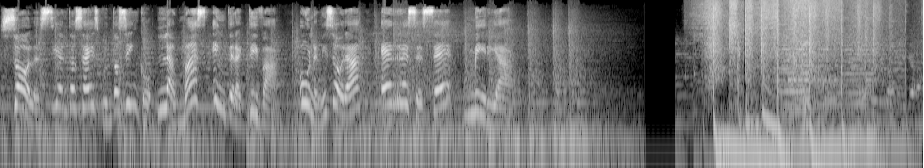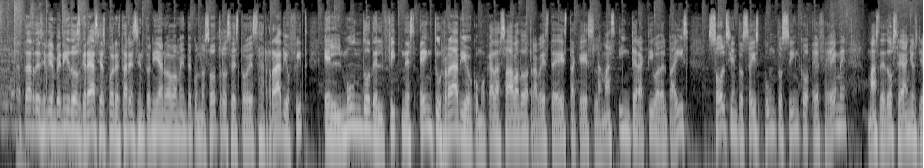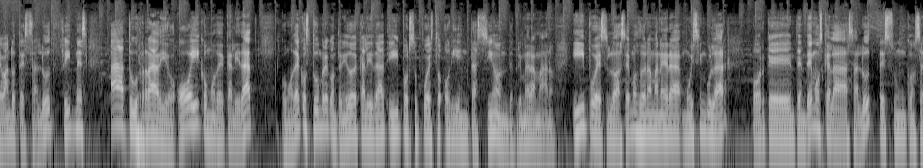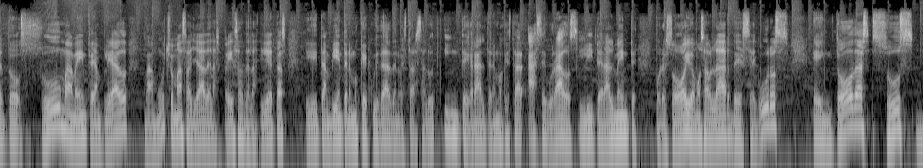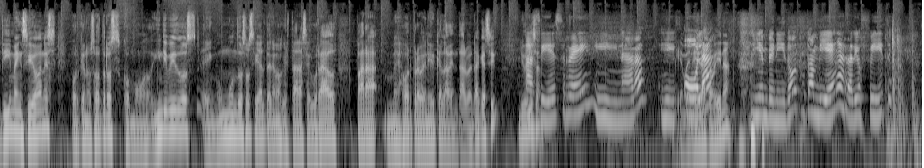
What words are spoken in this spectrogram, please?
Sol 106.5, la más interactiva. Una emisora RCC Miria. Buenas tardes y bienvenidos. Gracias por estar en sintonía nuevamente con nosotros. Esto es Radio Fit, el mundo del fitness en tu radio, como cada sábado a través de esta que es la más interactiva del país, Sol 106.5 FM. Más de 12 años llevándote salud, fitness a tu radio. Hoy, como de calidad, como de costumbre, contenido de calidad y por supuesto orientación de primera mano. Y pues lo hacemos de una manera muy singular porque entendemos que la salud es un concepto sumamente ampliado, va mucho más allá de las pesas, de las dietas y también tenemos que cuidar de nuestra salud integral, tenemos que estar asegurados literalmente. Por eso hoy vamos a hablar de seguros en todas sus dimensiones, porque nosotros como individuos en un mundo social tenemos que estar asegurados para mejor prevenir que lamentar, ¿verdad que sí? Así es, Rey, y nada, hola, bienvenido tú también a Radio Fit.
